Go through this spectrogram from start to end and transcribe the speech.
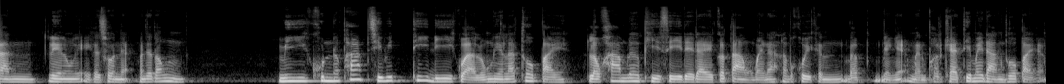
การเรียนโรงเรียนเอกชนเนี่ยมันจะต้องมีคุณภาพชีวิตที่ดีกว่าโรงเรียนรัฐทั่วไป เราข้ามเรื่อง PC ใด ๆ ก็ตามออกไปนะ เรามาคุยกันแบบอย่างเงี้ยเหมือนพอดแคสต์ที่ไม่ดังทั่วไปอะ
